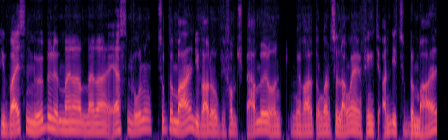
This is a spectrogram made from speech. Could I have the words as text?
die weißen Möbel in meiner, meiner ersten Wohnung zu bemalen. Die waren irgendwie vom Sperrmüll und mir war das irgendwann zu langweilig. Dann fing ich an, die zu bemalen.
